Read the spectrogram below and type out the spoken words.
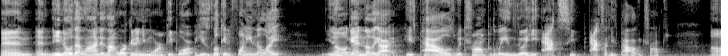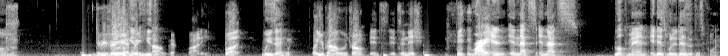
And and he knows that line is not working anymore, and people are he's looking funny in the light. You know, again, another guy. He's pals with Trump. The way the way he acts, he acts like he's pals with Trump. Um, to be fair, he's, looking, he's pals with everybody. But what do you say? Like you're pals with Trump, it's it's an issue. right, and and that's and that's look, man, it is what it is at this point.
